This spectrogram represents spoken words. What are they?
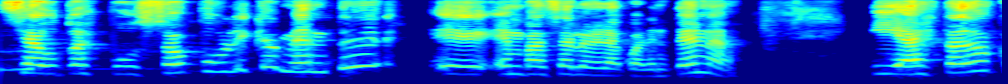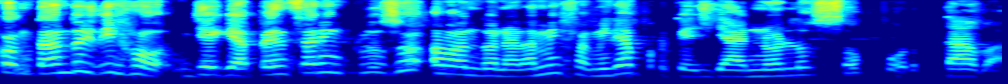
se autoexpuso públicamente eh, en base a lo de la cuarentena. Y ha estado contando y dijo, llegué a pensar incluso abandonar a mi familia porque ya no lo soportaba.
